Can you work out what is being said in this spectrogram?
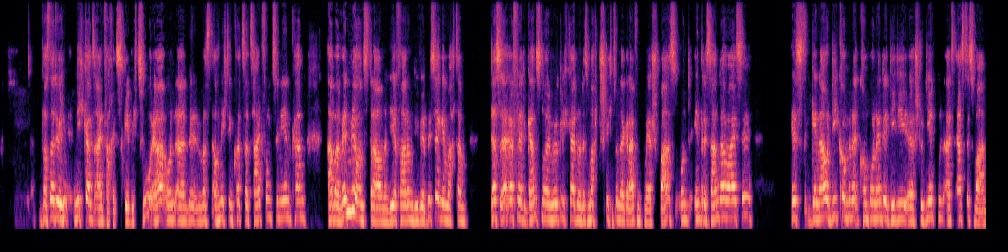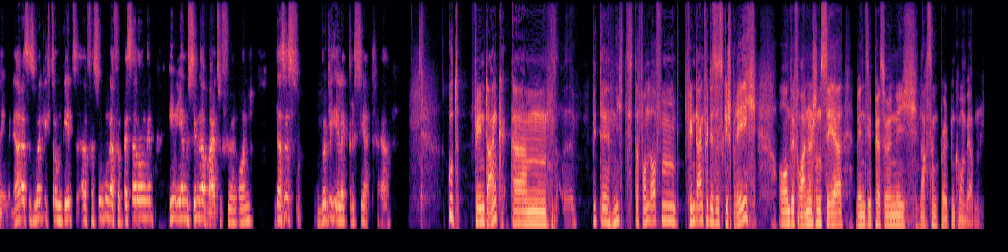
was natürlich nicht ganz einfach ist, gebe ich zu, ja, und äh, was auch nicht in kurzer Zeit funktionieren kann. Aber wenn wir uns trauen und die Erfahrung, die wir bisher gemacht haben, das eröffnet ganz neue Möglichkeiten und es macht schlicht und ergreifend mehr Spaß. Und interessanterweise ist genau die Komponente, die die äh, Studierenden als erstes wahrnehmen. Ja, dass es wirklich darum geht, äh, versuchen da Verbesserungen in ihrem Sinn herbeizuführen. Und das ist wirklich elektrisierend. Ja. Gut, vielen Dank. Ähm, bitte nicht davonlaufen. Vielen Dank für dieses Gespräch und wir freuen uns schon sehr, wenn Sie persönlich nach St. Pölten kommen werden.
